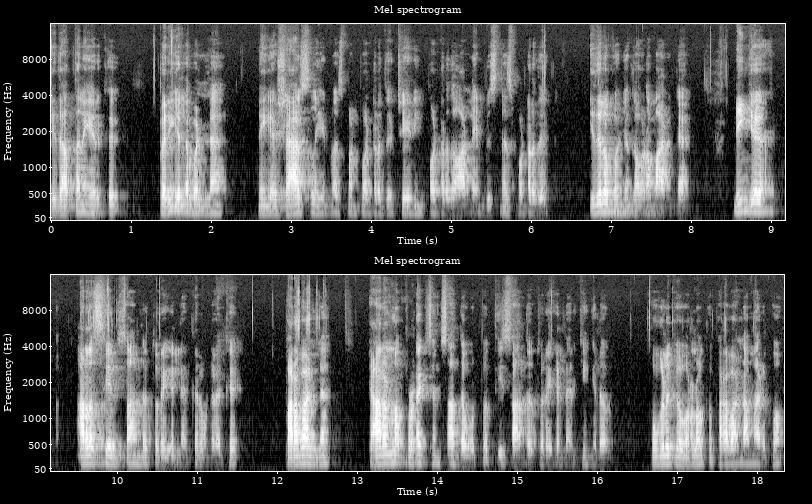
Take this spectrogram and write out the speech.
இது அத்தனை இருக்குது பெரிய லெவலில் நீங்கள் ஷேர்ஸில் இன்வெஸ்ட்மெண்ட் பண்ணுறது ட்ரேடிங் பண்ணுறது ஆன்லைன் பிஸ்னஸ் பண்ணுறது இதில் கொஞ்சம் கவனமாக இருங்க. நீங்கள் அரசியல் சார்ந்த துறைகளில் இருக்கிறவங்களுக்கு பரவாயில்ல. யாரெல்லாம் ப்ரொடக்ஷன் சார்ந்த உற்பத்தி சார்ந்த துறைகளில் இருக்கீங்களோ உங்களுக்கு ஓரளவுக்கு பரவாயில்லாமல் இருக்கும்.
